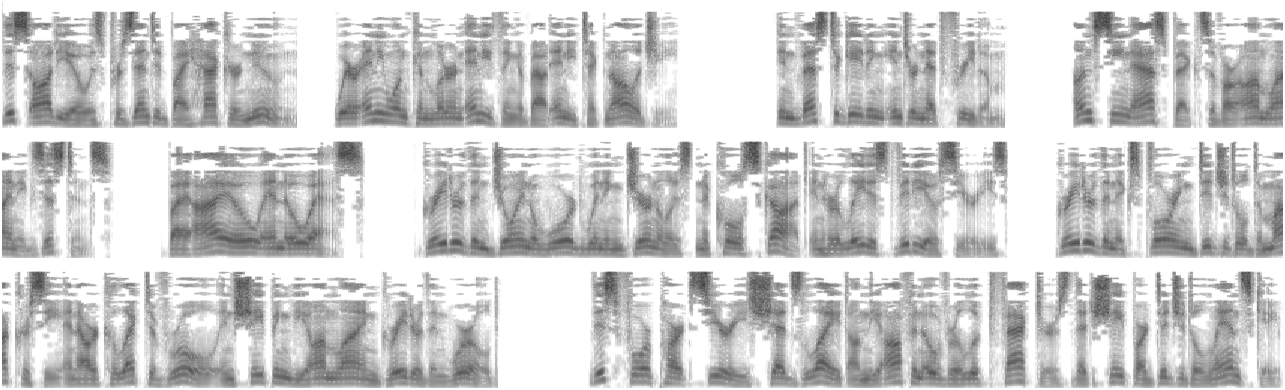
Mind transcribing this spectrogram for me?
This audio is presented by Hacker Noon, where anyone can learn anything about any technology. Investigating Internet Freedom Unseen Aspects of Our Online Existence by IONOS. Greater than join award winning journalist Nicole Scott in her latest video series, Greater than Exploring Digital Democracy and Our Collective Role in Shaping the Online Greater Than World. This four part series sheds light on the often overlooked factors that shape our digital landscape,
